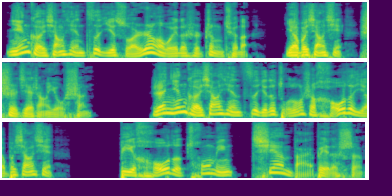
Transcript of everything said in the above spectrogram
宁可相信自己所认为的是正确的，也不相信世界上有神。人宁可相信自己的祖宗是猴子，也不相信比猴子聪明千百倍的神。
